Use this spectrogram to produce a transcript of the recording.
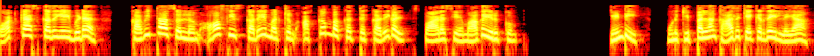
பாட்காஸ்ட் கதையை விட கவிதா சொல்லும் ஆபீஸ் கதை மற்றும் அக்கம்பக்கத்து கதைகள் சுவாரஸ்யமாக இருக்கும். ஏண்டி உனக்கு இப்பெல்லாம் காது கேட்கறதே இல்லையா?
